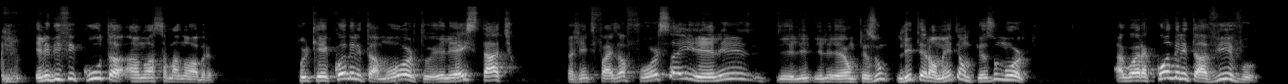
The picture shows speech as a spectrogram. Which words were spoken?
ele dificulta a nossa manobra. Porque quando ele está morto, ele é estático. A gente faz a força e ele, ele, ele é um peso, literalmente é um peso morto. Agora, quando ele está vivo,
